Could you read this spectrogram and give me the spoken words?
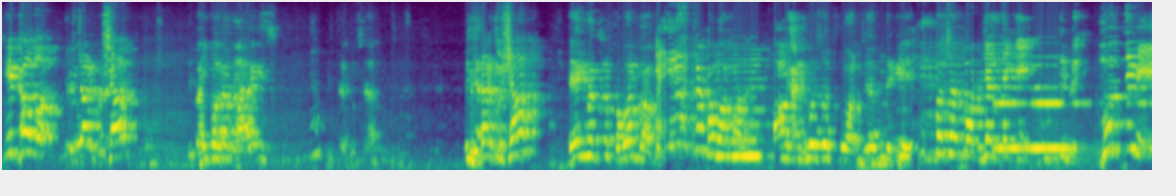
কি খবর? মারা গেছে। মিস্টার কুশাল। মিস্টার খবর পাবো। এইমাত্র খবর পাবেন এক বছর পর জেল থেকে। এক বছর পর জেল থেকে। মুক্তি পেয়ে। মুক্তি পেয়ে।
